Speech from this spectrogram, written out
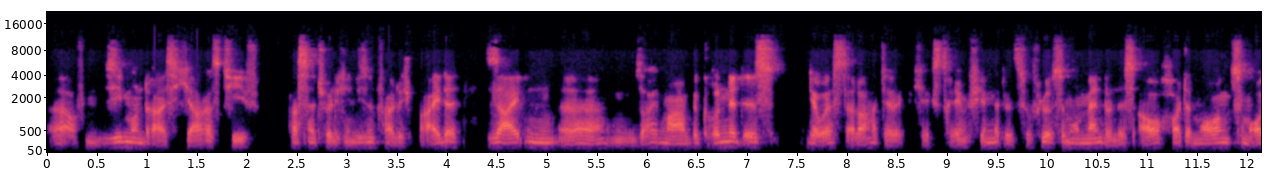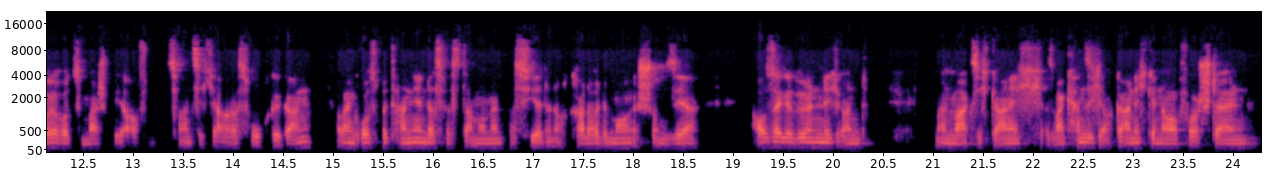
äh, auf einem 37-Jahrestief, was natürlich in diesem Fall durch beide Seiten, äh, sag ich mal, begründet ist. Der US-Dollar hat ja wirklich extrem viel Mittelzufluss im Moment und ist auch heute Morgen zum Euro zum Beispiel auf 20 Jahres hochgegangen. Aber in Großbritannien, das, was da im Moment passiert und auch gerade heute Morgen ist schon sehr außergewöhnlich und man mag sich gar nicht, also man kann sich auch gar nicht genau vorstellen,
